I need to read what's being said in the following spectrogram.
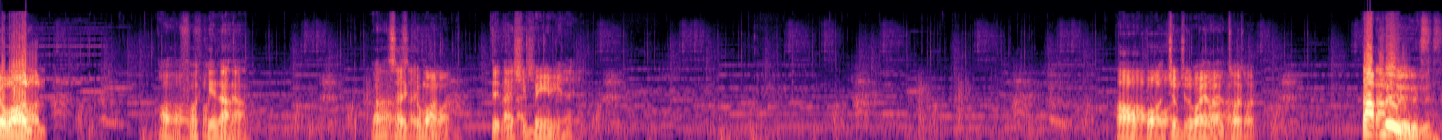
Come on. Oh, oh fucking hell. When I say come on, didn't actually mean it. Oh, oh what, I jumped away that time. That move?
